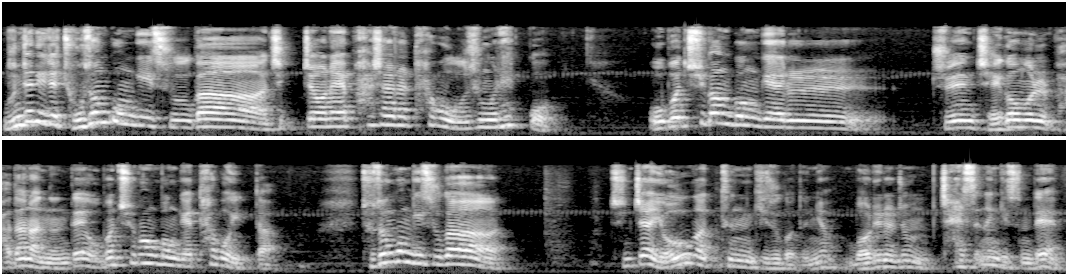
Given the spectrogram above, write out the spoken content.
문제는 이제 조선공 기수가 직전에 파샤를 타고 우승을 했고 5번 최강번개를 주행 재검을 받아놨는데 5번 최강번개 타고 있다. 조성공 기수가 진짜 여우 같은 기수거든요. 머리를 좀 잘 쓰는 기수인데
